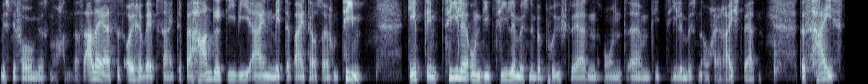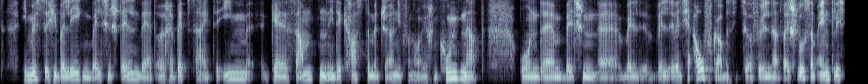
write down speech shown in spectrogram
müsst ihr Folgendes machen. Das allererstes, eure Webseite, behandelt die wie ein Mitarbeiter aus eurem Team. Gebt dem Ziele und die Ziele müssen überprüft werden und ähm, die Ziele müssen auch erreicht werden. Das heißt, ihr müsst euch überlegen, welchen Stellenwert eure Webseite im gesamten, in der Customer Journey von euren Kunden hat und ähm, welchen, äh, wel, wel, welche Aufgabe sie zu erfüllen hat, weil Schluss am, endlich,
